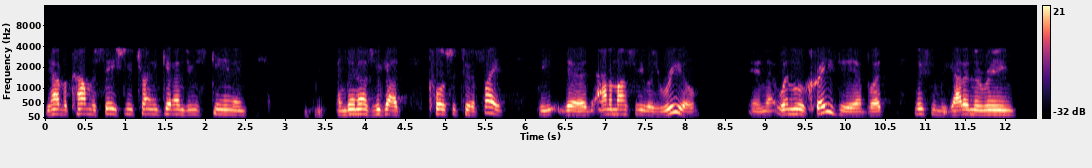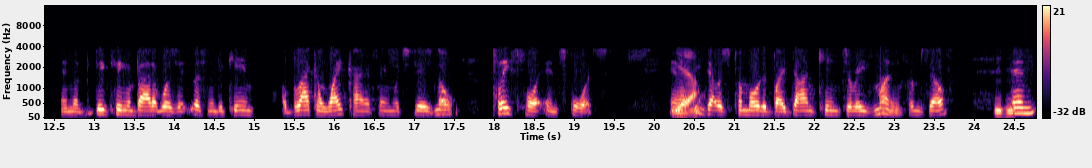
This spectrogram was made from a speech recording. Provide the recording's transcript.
you have a conversation, you're trying to get under his skin, and mm-hmm. and then as we got closer to the fight, the the animosity was real, and that went a little crazy there. But listen, we got in the ring, and the big thing about it was that listen, it became a black and white kind of thing, which there's no place for in sports. And yeah. I think that was promoted by Don King to raise money for himself. Mm-hmm. And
